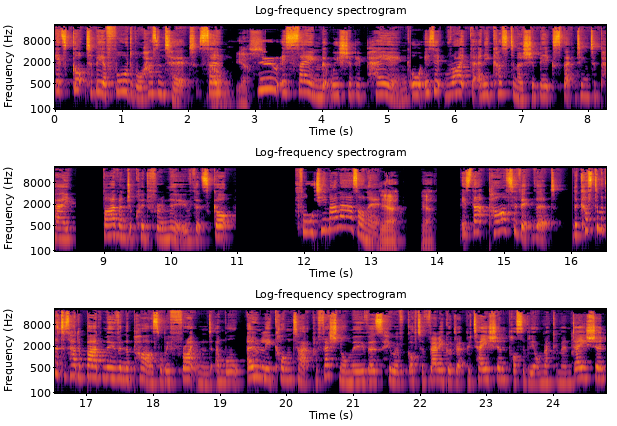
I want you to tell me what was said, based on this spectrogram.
it's got to be affordable, hasn't it? So, oh, yes. who is saying that we should be paying, or is it right that any customer should be expecting to pay 500 quid for a move that's got 40 man hours on it? Yeah. Yeah. Is that part of it that the customer that has had a bad move in the past will be frightened and will only contact professional movers who have got a very good reputation, possibly on recommendation,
